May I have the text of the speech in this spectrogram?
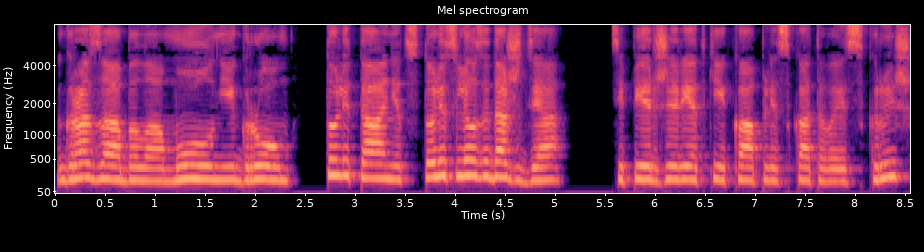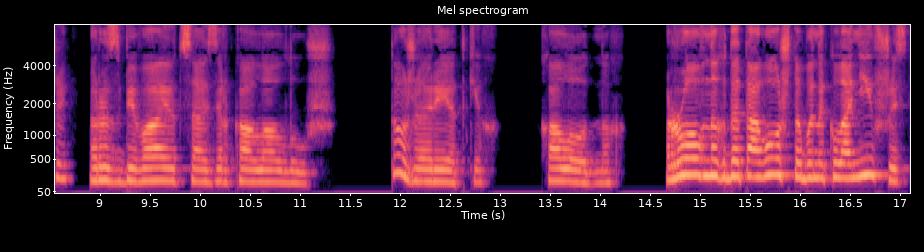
Гроза была, молнии, гром, то ли танец, то ли слезы дождя. Теперь же редкие капли, скатываясь с крыши, разбиваются о зеркала луж. Тоже редких, холодных, ровных до того, чтобы, наклонившись,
